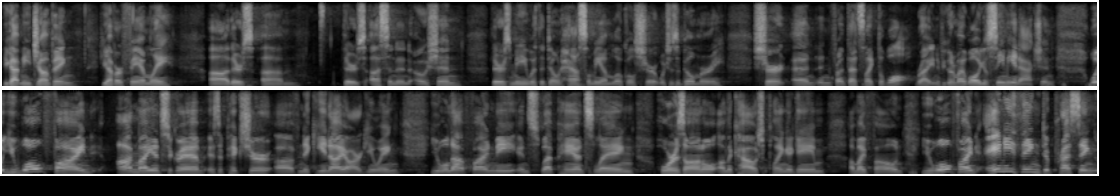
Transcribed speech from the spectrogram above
You got me jumping, you have our family. Uh, there's, um, there's us in an ocean. There's me with a Don't Hassle Me, I'm Local shirt, which is a Bill Murray shirt. And in front, that's like the wall, right? And if you go to my wall, you'll see me in action. What you won't find on my Instagram is a picture of Nikki and I arguing. You will not find me in sweatpants laying horizontal on the couch playing a game on my phone. You won't find anything depressing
